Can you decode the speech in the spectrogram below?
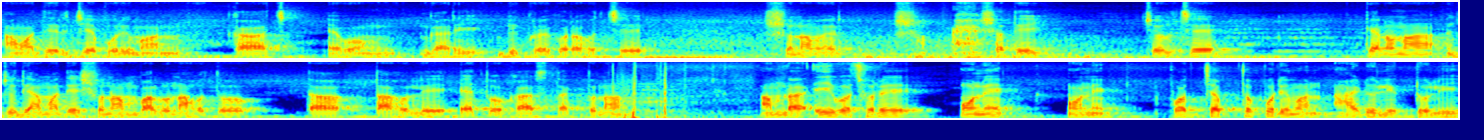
আমাদের যে পরিমাণ কাজ এবং গাড়ি বিক্রয় করা হচ্ছে, সুনামের সাথেই চলছে। কেননা যদি আমাদের সুনাম ভালো না হতো, তা, তাহলে এত কাজ থাকতো না। আমরা এই বছরে অনেক অনেক পর্যাপ্ত পরিমাণ হাইড্রোলিক টলি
